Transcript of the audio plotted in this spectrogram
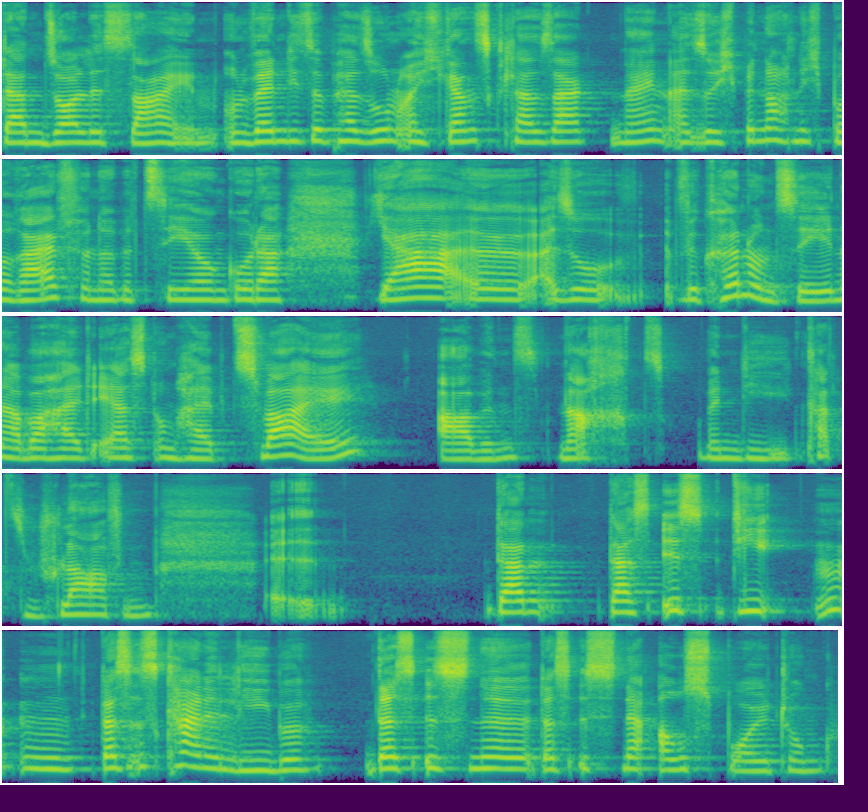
dann soll es sein. Und wenn diese Person euch ganz klar sagt, nein, also ich bin noch nicht bereit für eine Beziehung oder ja, äh, also wir können uns sehen, aber halt erst um halb zwei abends, nachts, wenn die Katzen schlafen, äh, dann das ist die, das ist keine Liebe, das ist eine, das ist eine Ausbeutung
